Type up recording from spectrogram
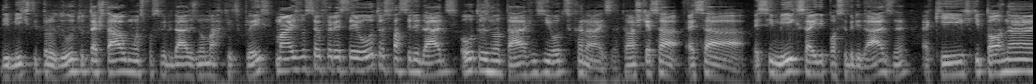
de mix de produto, testar algumas possibilidades no marketplace, mas você oferecer outras facilidades, outras vantagens em outros canais. Né? Então, acho que essa, essa, esse mix aí de possibilidades né, é que, que torna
